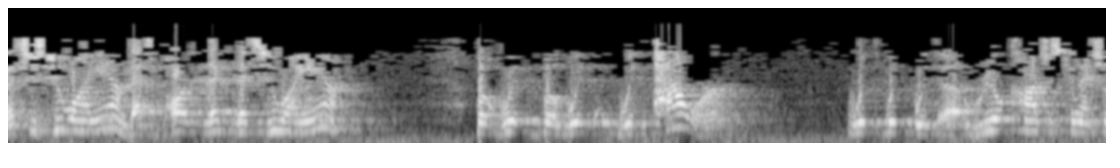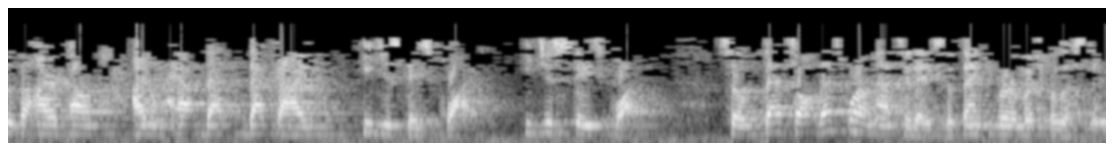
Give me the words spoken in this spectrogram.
That's just who I am. That's part of that, that's who I am. But with, but with, with power, with, with, with a real conscious connection with the higher power, I don't have that, that guy, he just stays quiet. He just stays quiet. So that's all. That's where I'm at today. So thank you very much for listening.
